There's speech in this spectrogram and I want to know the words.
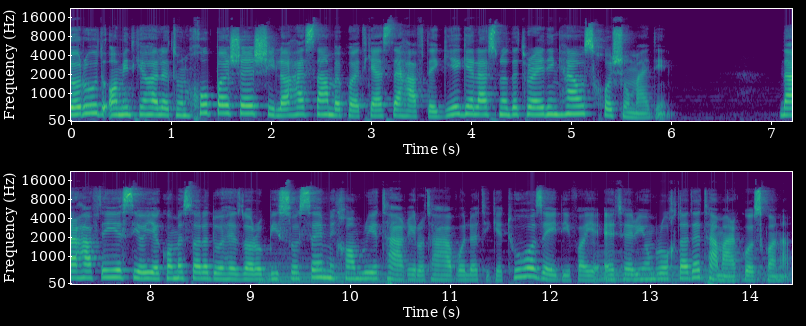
درود امید که حالتون خوب باشه شیلا هستم به پادکست هفتگی گلسنود تریدینگ هاوس خوش اومدین در هفته 31 سال 2023 می‌خوام روی تغییر و تحولاتی که تو حوزه دیفای اتریوم رخ داده تمرکز کنم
